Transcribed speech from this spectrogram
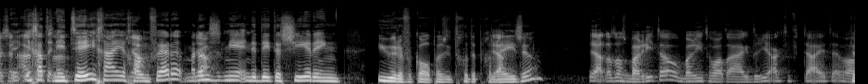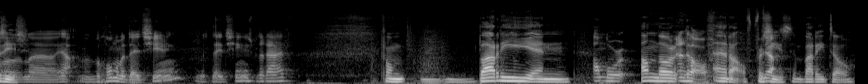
zijn je gaat in IT, ga je gewoon verder. Maar dan is het meer in de detachering uren verkopen, als ik het goed heb gelezen. Ja, dat was Barito. Barito had eigenlijk drie activiteiten. We Precies. Een, eh, ja, we begonnen met detachering. Dus een detacheringsbedrijf. Van Barry en Andor Andor en Ralf. en Ralf, precies. Barito.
